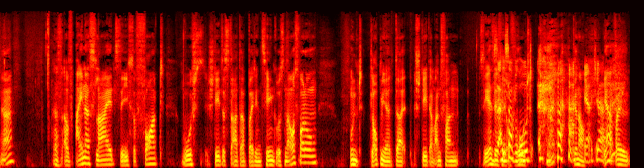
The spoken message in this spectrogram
ja? Das auf einer Slide sehe ich sofort, wo steht das Startup bei den zehn größten Herausforderungen. Und glaub mir, da steht am Anfang sehr, Ist sehr viel alles auf auf Rot. Ja, genau. Ja, klar. Ja, weil,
